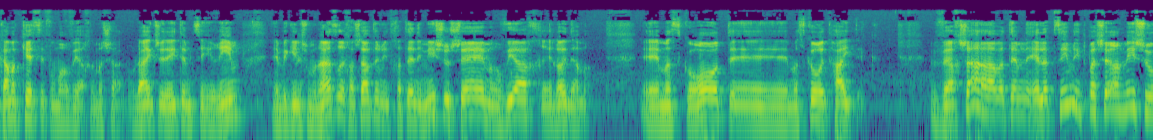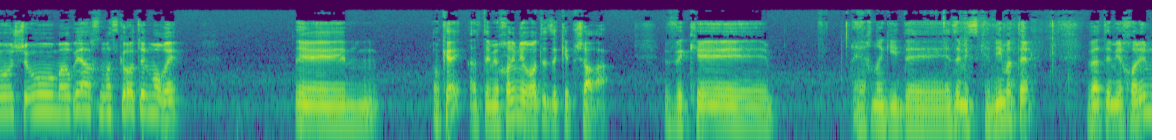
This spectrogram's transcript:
כמה כסף הוא מרוויח, למשל. אולי כשהייתם צעירים, אה, בגיל 18, חשבתם להתחתן עם מישהו שמרוויח, אה, לא יודע מה, אה, משכורות, משכורת הייטק. ועכשיו אתם נאלצים להתפשר על מישהו שהוא מרוויח משכורת של מורה. אוקיי? אז אתם יכולים לראות את זה כפשרה וכ... איך נגיד, איזה מסכנים אתם. ואתם יכולים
